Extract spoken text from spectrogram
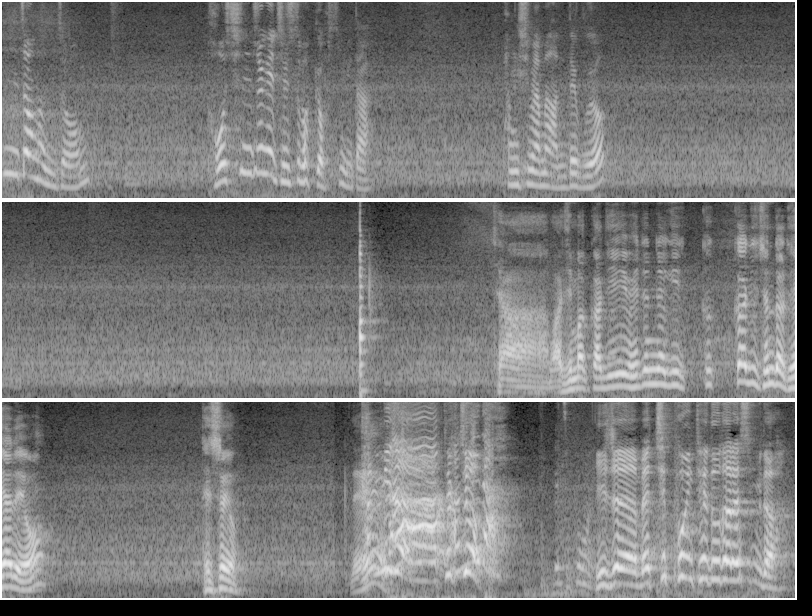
한 점 한 점. 더 신중해질 수밖에 없습니다. 방심하면 안 되고요. 자, 마지막까지 회전력이 끝까지 전달돼야 돼요. 됐어요. 네. 갑니다. 득점. 이제 매치 포인트에 도달했습니다.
